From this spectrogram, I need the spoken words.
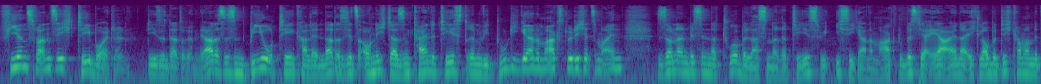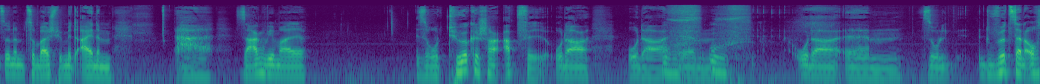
24 Teebeuteln. Die sind da drin. Ja, das ist ein Bio-Tee-Kalender. Das ist jetzt auch nicht, da sind keine Tees drin, wie du die gerne magst, würde ich jetzt meinen, sondern ein bisschen naturbelassenere Tees, wie ich sie gerne mag. Du bist ja eher einer, ich glaube, dich kann man mit so einem, zum Beispiel mit einem, äh, sagen wir mal, so türkischer Apfel oder oder uff, ähm, uff. oder ähm, so du würdest dann auch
